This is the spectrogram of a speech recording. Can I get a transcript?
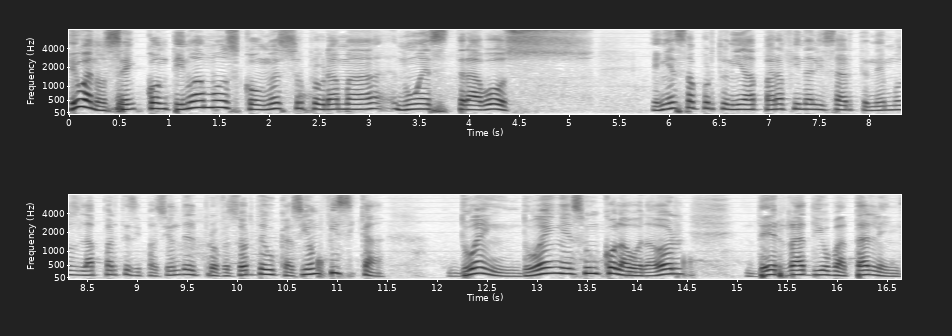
Y bueno, se, continuamos con nuestro programa Nuestra Voz. En esta oportunidad, para finalizar, tenemos la participación del profesor de Educación Física, Duen. Duen es un colaborador de Radio Batalen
